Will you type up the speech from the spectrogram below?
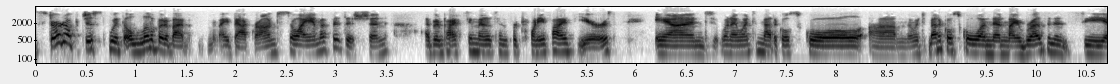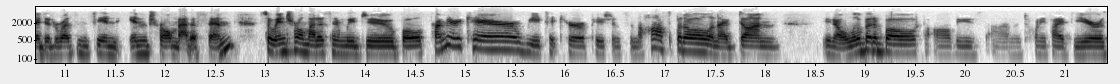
start off just with a little bit about my background. So I am a physician. I've been practicing medicine for 25 years, and when I went to medical school, um, I went to medical school, and then my residency, I did a residency in internal medicine. So internal medicine, we do both primary care, we take care of patients in the hospital, and I've done, you know, a little bit of both all these um, 25 years.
